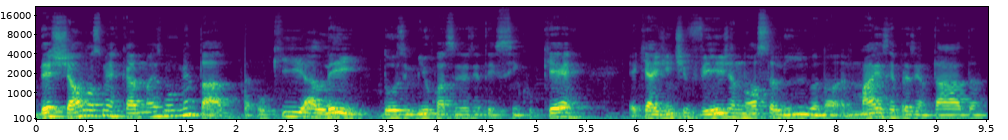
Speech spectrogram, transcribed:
deixar o nosso mercado mais movimentado. O que a lei 12.485 quer é que a gente veja a nossa língua mais representada,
